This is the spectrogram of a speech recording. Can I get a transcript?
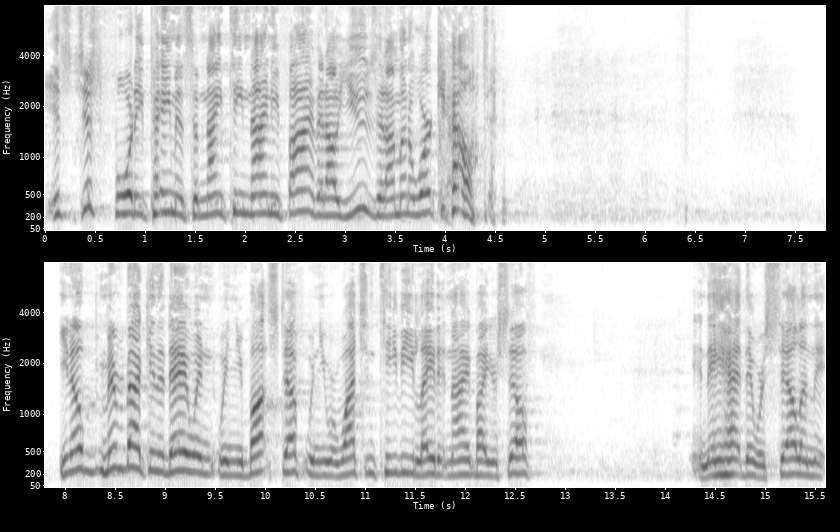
it's just 40 payments of 1995 and I'll use it. I'm going to work out. You know, remember back in the day when, when you bought stuff when you were watching TV late at night by yourself? And they had they were selling the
